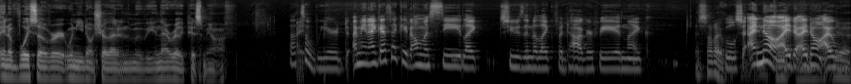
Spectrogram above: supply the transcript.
in a voiceover, when you don't show that in the movie, and that really pissed me off. That's a weird. I mean, I guess I could almost see like she was into like photography and like It's not a cool shit. I know. I, I don't. I Yeah.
